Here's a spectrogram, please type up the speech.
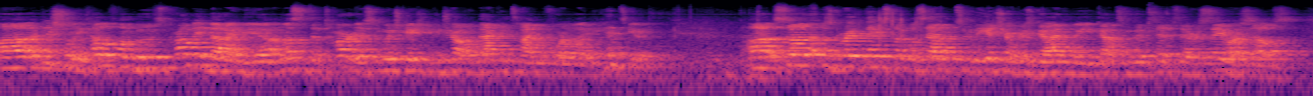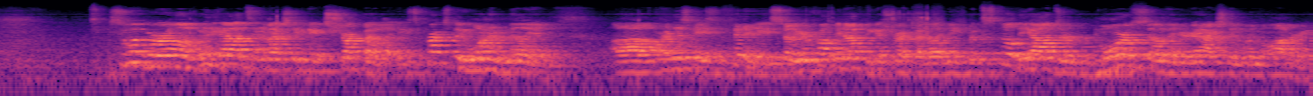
Uh, additionally, telephone booths, probably a bad idea unless it's a TARDIS, in which case you can travel back in time before the lightning hits you. Uh, so that was great. Thanks Douglas Adams for the Hitchhiker's Guide, and we got some good tips there to save ourselves. So what, were, uh, what are the odds that I'm actually getting struck by lightning? It's approximately 1 in a million uh, or in this case infinity, so you're probably not going to get struck by lightning, but still the odds are more so than you're going to actually win the lottery.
